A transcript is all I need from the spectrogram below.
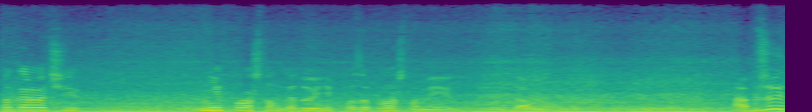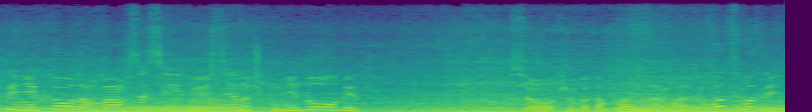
Ну, короче, не в прошлом году и не в позапрошлом, и давно. Обжитый никто там вам соседнюю стеночку не долбит. Все, в общем, в этом плане нормально. Вот смотрите,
